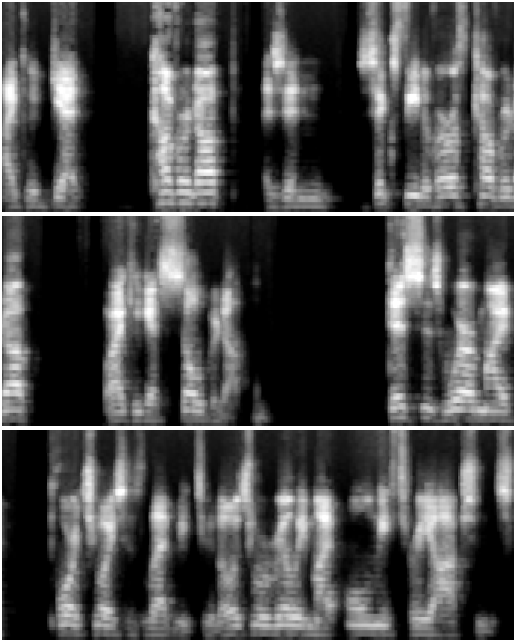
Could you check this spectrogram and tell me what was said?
I could get covered up, as in six feet of earth covered up, or I could get sobered up. This is where my poor choices led me to. Those were really my only three options.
